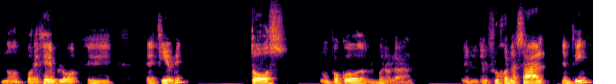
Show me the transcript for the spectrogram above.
¿no? Por ejemplo, eh, eh, fiebre, tos, un poco, bueno, el, flujo nasal, en fin,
